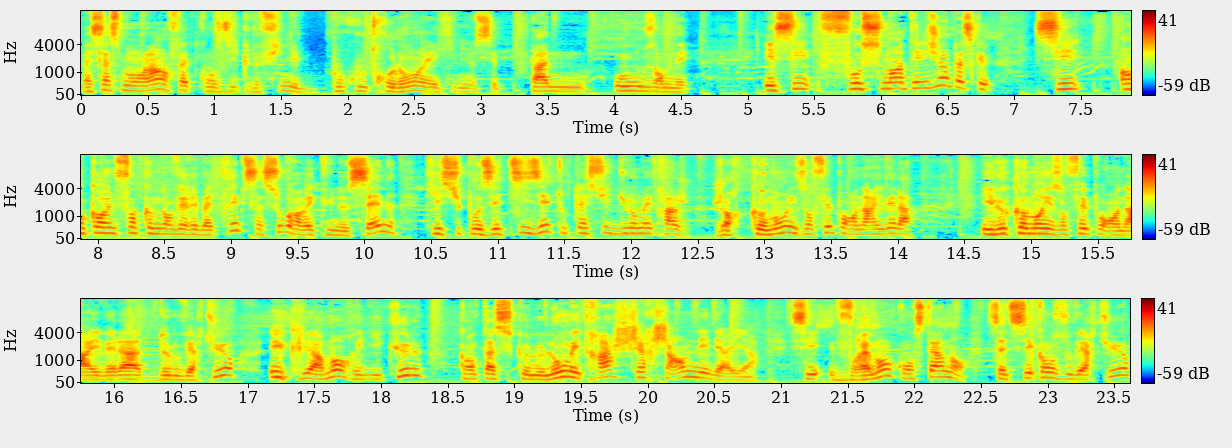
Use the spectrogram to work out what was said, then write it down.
bah c'est à ce moment-là en fait qu'on se dit que le film est beaucoup trop long et qu'il ne sait pas où nous emmener. Et c'est faussement intelligent parce que c'est encore une fois comme dans Very Bad Trip, ça s'ouvre avec une scène qui est supposée teaser toute la suite du long métrage. Genre comment ils ont fait pour en arriver là? Et le comment ils ont fait pour en arriver là de l'ouverture est clairement ridicule quant à ce que le long métrage cherche à emmener derrière. C'est vraiment consternant. Cette séquence d'ouverture,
